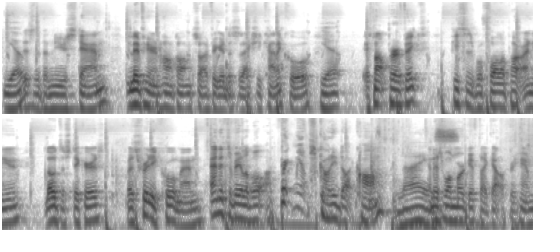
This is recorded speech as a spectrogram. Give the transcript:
Yeah. This is the new stand. We live here in Hong Kong, so I figured this is actually kind of cool. Yeah. It's not perfect. Pieces will fall apart on you. Loads of stickers, but it's pretty cool, man. And it's available on brickmeupscottie.com. Nice. And there's one more gift I got for him.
